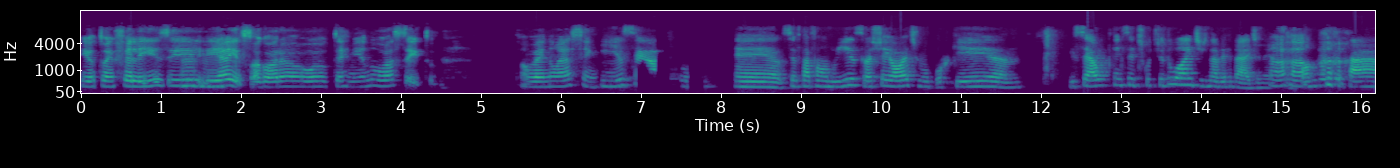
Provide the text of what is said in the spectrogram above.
e eu tô infeliz e, uhum. e, é isso, agora ou eu termino ou aceito. Também não é assim. E isso é, você está falando isso, eu achei ótimo, porque isso é algo que tem que ser discutido antes, na verdade, né? Assim, quando você está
